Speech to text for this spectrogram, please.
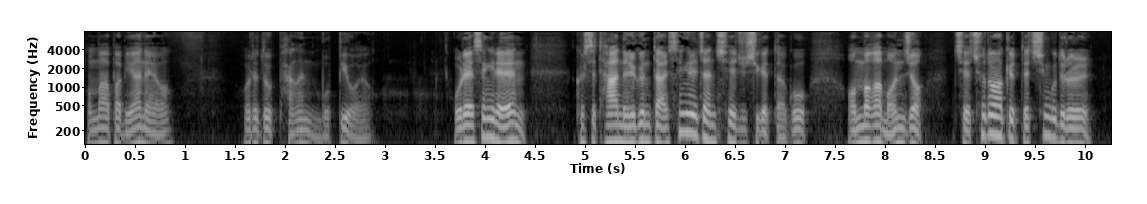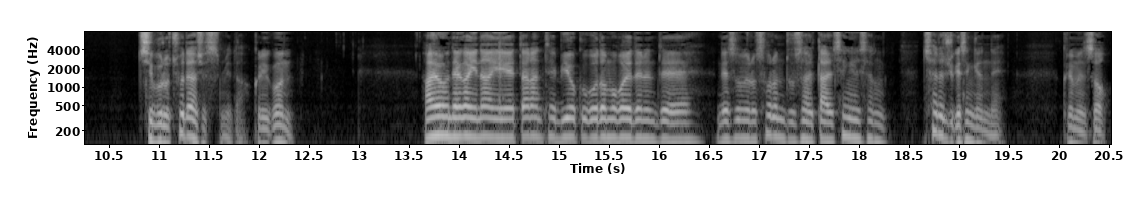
엄마 아빠 미안해요. 올해도 방은 못 비워요. 올해 생일엔 글쎄 다 늙은 딸 생일 잔치 해주시겠다고 엄마가 먼저 제 초등학교 때 친구들을 집으로 초대하셨습니다. 그리곤 아유, 내가 이 나이에 딸한테 미역국 얻어 먹어야 되는데 내 손으로 32살 딸 생일상 차려주게 생겼네. 그러면서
